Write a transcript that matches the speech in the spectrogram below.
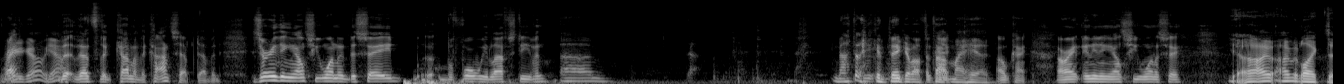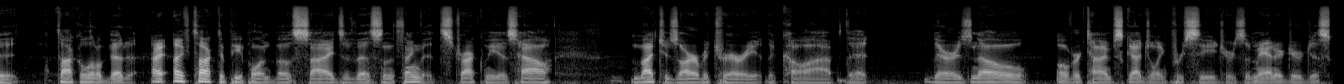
Right? There you go. Yeah, Th- that's the kind of the concept of it. Is there anything else you wanted to say uh, before we left, Stephen? Um, not that I can think of off the okay. top of my head. Okay. All right. Anything else you want to say? Yeah, I, I would like to talk a little bit. I, I've talked to people on both sides of this, and the thing that struck me is how much is arbitrary at the co-op that there is no overtime scheduling procedures. The manager just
